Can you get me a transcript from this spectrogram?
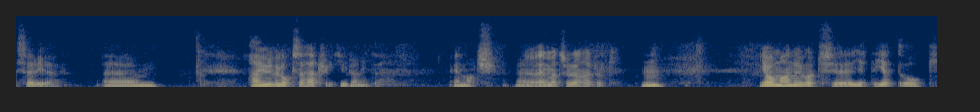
Sverige. Ehm, han gjorde väl också hattrick, gjorde han inte? En match. Ja, en match gjorde han hattrick. Mm. Ja, men han har ju varit jättehet och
